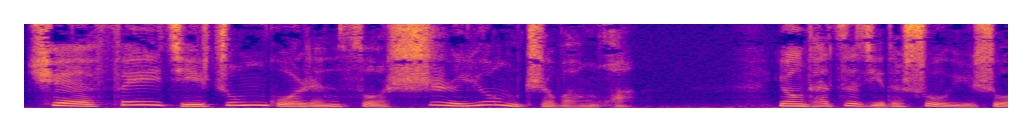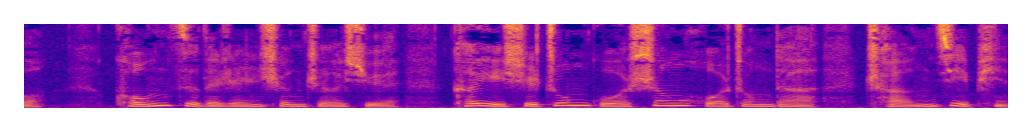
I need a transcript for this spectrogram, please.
却非及中国人所适用之文化。用他自己的术语说，孔子的人生哲学可以是中国生活中的成绩品，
